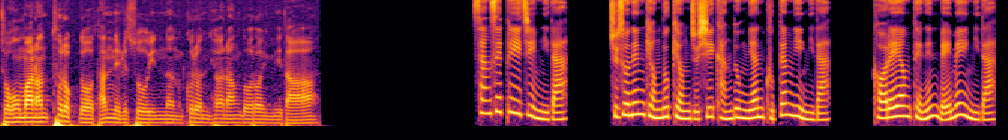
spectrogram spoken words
조그만한 트럭도 다닐 수 있는 그런 현황 도로입니다. 상세 페이지입니다. 주소는 경북 경주시 강동면 국강리입니다. 거래 형태는 매매입니다.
